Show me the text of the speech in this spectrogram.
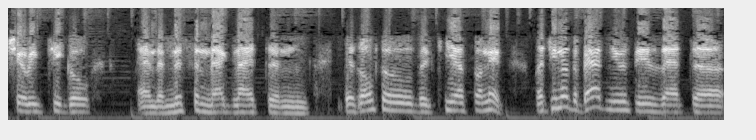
Chery Tiggo and the Nissan Magnite, and there's also the Kia Sonet. But you know, the bad news is that uh,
